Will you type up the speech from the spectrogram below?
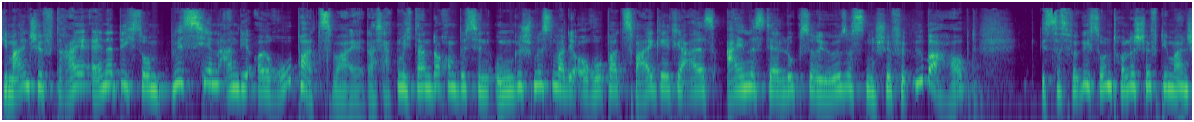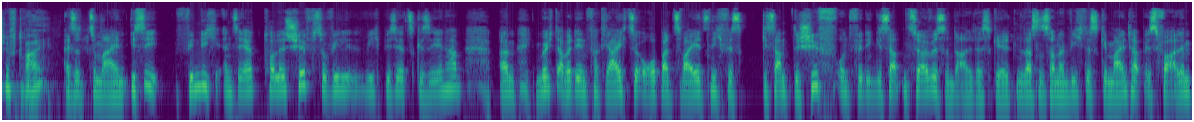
die Mein Schiff 3 erinnert dich so ein bisschen an die Europa 2. Das hat mich dann doch ein bisschen umgeschmissen, weil die Europa 2 gilt ja als eines der luxuriösesten Schiffe überhaupt. Ist das wirklich so ein tolles Schiff, die Mein Schiff 3? Also zum einen ist sie, finde ich, ein sehr tolles Schiff, so viel wie ich bis jetzt gesehen habe. Ähm, ich möchte aber den Vergleich zu Europa 2 jetzt nicht fürs gesamte Schiff und für den gesamten Service und all das gelten lassen, sondern wie ich das gemeint habe, ist vor allem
